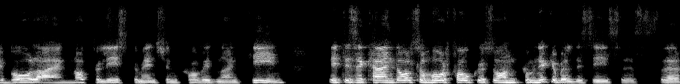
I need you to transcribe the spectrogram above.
Ebola, and not to least to mention COVID-19, it is a kind also more focus on communicable diseases. Uh,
